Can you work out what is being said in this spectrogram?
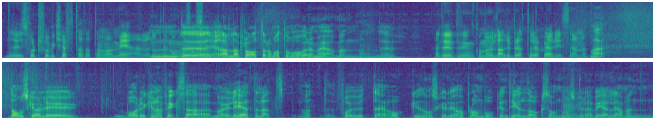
Det är svårt att få bekräftat att de var med. Även om det är mm, många som säger alla pratar om att de har varit med men Mm. det, Ja, det, du kommer väl aldrig berätta det själv gissar jag. Men... Nej. De skulle ju både kunna fixa möjligheten att, att få ut det och de skulle ju ha plånboken till det också om Mm. de skulle välja. Men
